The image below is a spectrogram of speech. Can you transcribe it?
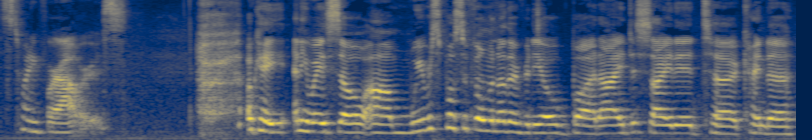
It's 24 hours. Okay, anyway, so um, we were supposed to film another video, but I decided to kind of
